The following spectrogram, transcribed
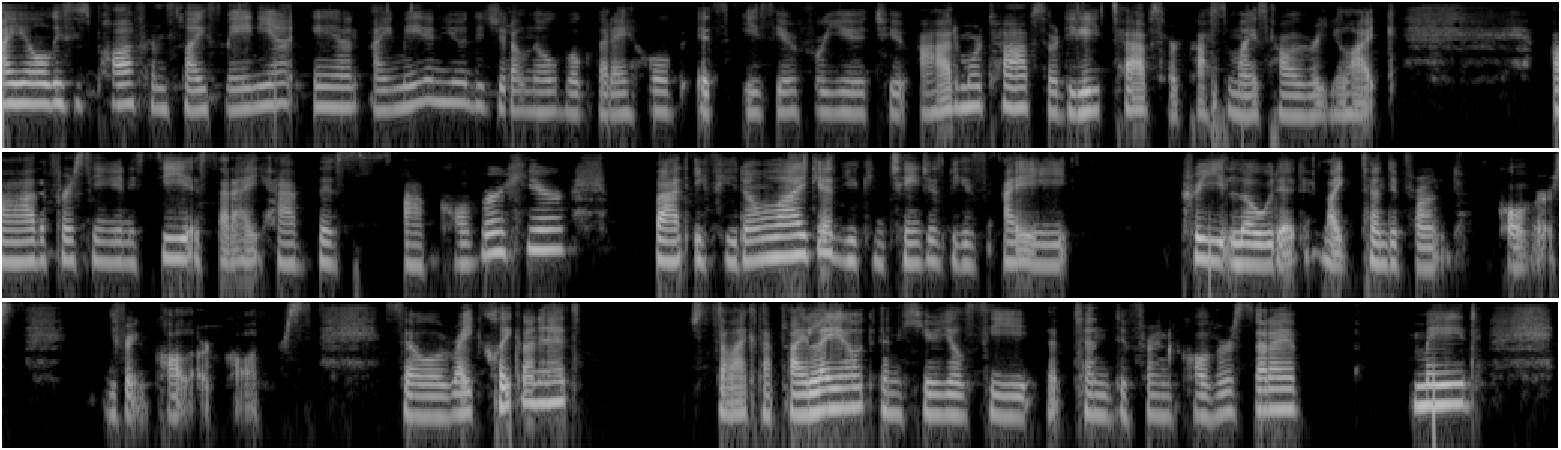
Hi all, this is Paula from SlidesMania and I made a new digital notebook that I hope it's easier for you to add more tabs or delete tabs or customize however you like. Uh, the first thing you're going to see is that I have this uh, cover here, but if you don't like it, you can change it because I pre-loaded like 10 different covers, different color covers. So right click on it, select apply layout, and here you'll see the 10 different covers that I have made.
